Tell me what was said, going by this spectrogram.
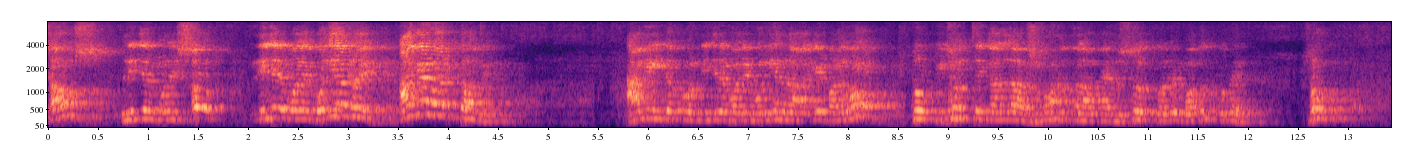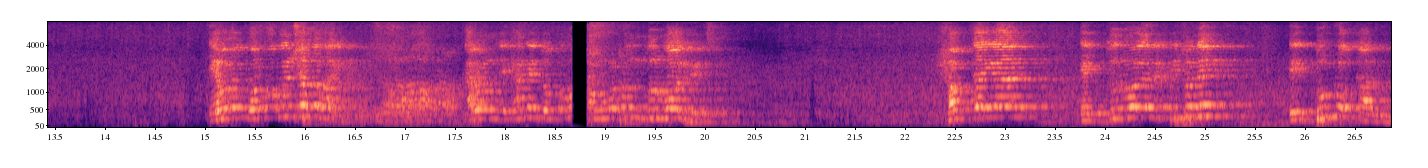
সাহস, নিজের মনের সাহস নিজের বলে বলিয়ান হয়ে আগে বাড়তে হবে। আমি যখন নিজের বলে বলিয়ান আগে বাড়বো, তো পিছন থেকে আল্লাহ সুবহান আমাকে করবে, মদত করবে। ভাই। কারণ যেখানে যত সংগঠন দুর্বল হয়েছে, সব জায়গায় এই দুর্বলের পিছনে এই দুটো কারণ।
